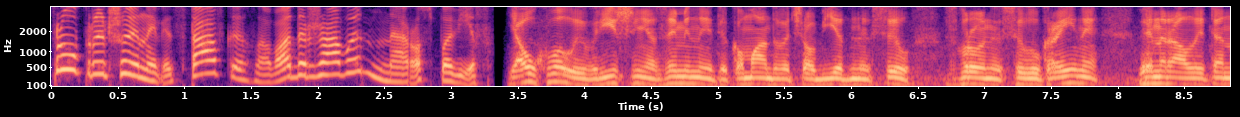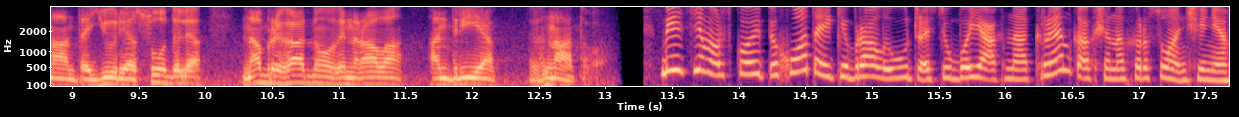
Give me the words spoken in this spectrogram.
Про причини відставки глава держави не розповів. Я ухвалив рішення замінити командувача об'єднаних сил збройних сил України генерал-лейтенанта Юрія Содоля на бригадного генерала Андрія Гнатова. Бійці морської піхоти, які брали участь у боях на кринках, що на Херсонщині,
